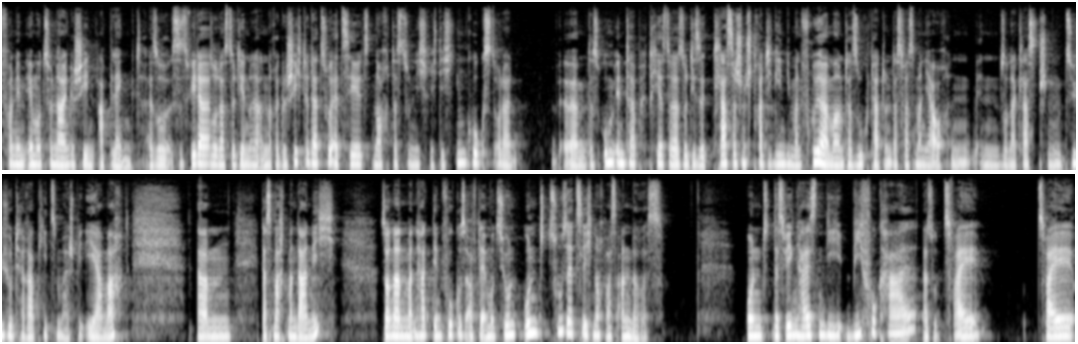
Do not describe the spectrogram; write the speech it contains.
von dem emotionalen Geschehen ablenkt. Also es ist weder so, dass du dir eine andere Geschichte dazu erzählst, noch dass du nicht richtig hinguckst oder ähm, das uminterpretierst oder so diese klassischen Strategien, die man früher immer untersucht hat und das, was man ja auch in, in so einer klassischen Psychotherapie zum Beispiel eher macht, ähm, das macht man da nicht, sondern man hat den Fokus auf der Emotion und zusätzlich noch was anderes. Und deswegen heißen die bifokal, also zwei, zwei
